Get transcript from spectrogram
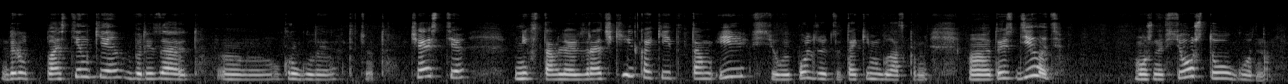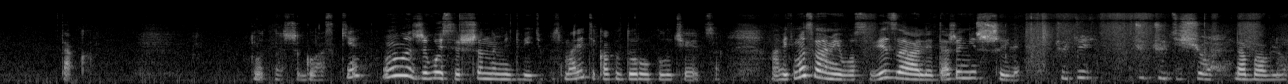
Берут пластинки, вырезают э, круглые вот эти вот части, в них вставляют зрачки какие-то там и все, и пользуются такими глазками. Э, то есть делать можно все, что угодно. Так. Вот наши глазки. О, живой совершенно медведь. Посмотрите, как здорово получается. А ведь мы с вами его связали, даже не сшили. Чуть-чуть, еще добавлю.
